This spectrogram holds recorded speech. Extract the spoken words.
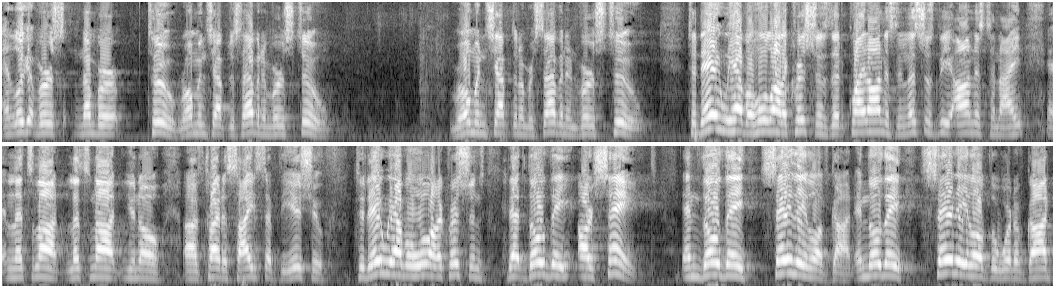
And look at verse number 2. Romans chapter 7 and verse 2. Romans chapter number 7 and verse 2. Today we have a whole lot of Christians that, quite honestly, let's just be honest tonight, and let's not, let's not, you know, uh, try to sidestep the issue. Today we have a whole lot of Christians that though they are saved, and though they say they love God, and though they say they love the Word of God,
